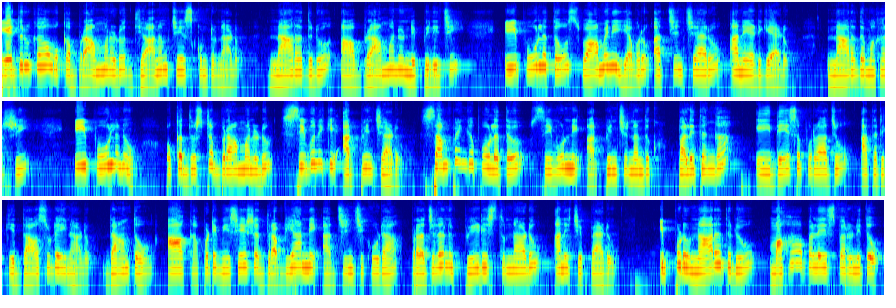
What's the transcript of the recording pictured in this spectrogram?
ఎదురుగా ఒక బ్రాహ్మణుడు ధ్యానం చేసుకుంటున్నాడు. నారదుడు ఆ బ్రాహ్మణుణ్ణి పిలిచి ఈ పూలతో స్వామిని ఎవరు అర్చించారు? అని అడిగాడు. నారద మహర్షి ఈ పూలను ఒక దుష్ట బ్రాహ్మణుడు శివునికి అర్పించాడు. సంపెంగ పూలతో శివుణ్ణి అర్పించినందుకు ఫలితంగా ఈ దేశపురాజు అతడికి దాసుడైనాడు. దాంతో ఆ కపటి విశేష ద్రవ్యాన్ని అర్జించి కూడా ప్రజలను పీడిస్తున్నాడు అని చెప్పాడు. ఇప్పుడు నారదుడు మహాబలేశ్వరునితో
